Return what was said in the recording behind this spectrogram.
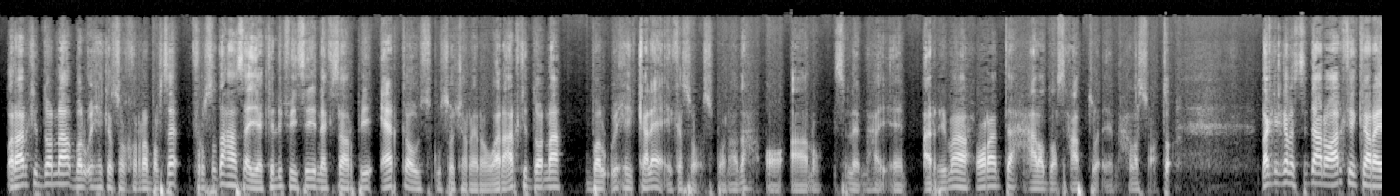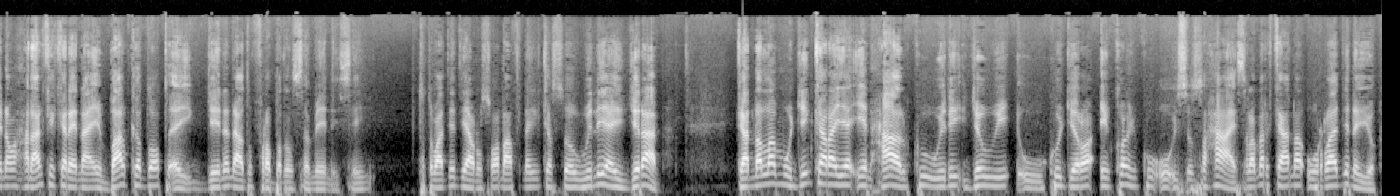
Waan arki doonaa bal wixii ka soo korna balse fursadahaas ayaa kalifaysay in xrb ceerka uu isku soo shareero waan arki doonaa bal wixii kale ee ka soo cusboonaada oo aanu isleenahay arrimaha xoranta xaaladu asxaabtu hala socoto. Dhanka kale sidaanu arki karayna waxaan arki karaynaa in baalka dood ay geenan aad u fara badan sameynaysay toddobaadyadii aanu soo dhaafnay inkastoo weli ay jiraan. Kanala muujin karaya in xaalku weli jawi uu ku jiro in koynku uu isu saxaa islamarkaana uu raadinayo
